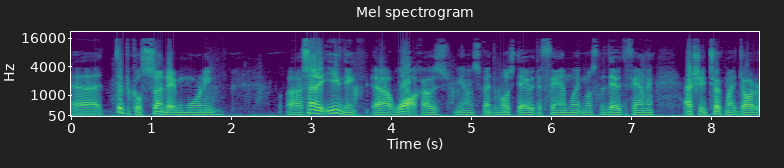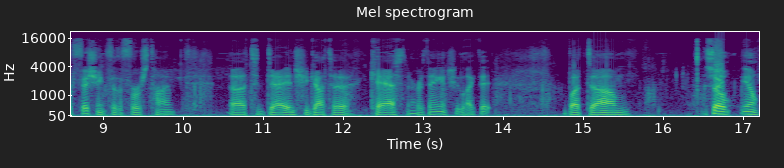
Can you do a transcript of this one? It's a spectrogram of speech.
uh, typical Sunday morning uh, Sunday evening uh, walk. I was, you know, spent the most day with the family, most of the day with the family. Actually, took my daughter fishing for the first time uh, today, and she got to cast and everything, and she liked it. But um, so, you know,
